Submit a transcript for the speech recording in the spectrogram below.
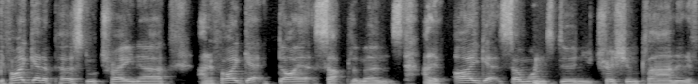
if I get a personal trainer and if I get diet supplements and if I get someone to do a nutrition plan and if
